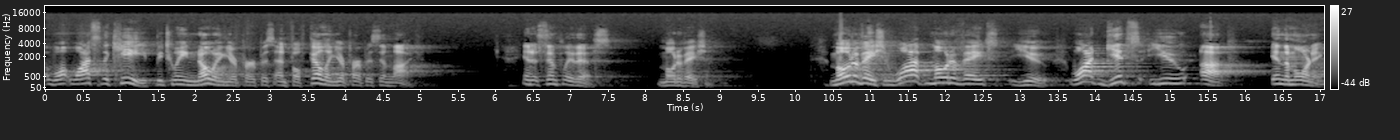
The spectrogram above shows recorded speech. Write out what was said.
what's the key between knowing your purpose and fulfilling your purpose in life? And it's simply this motivation. Motivation. What motivates you? What gets you up in the morning?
